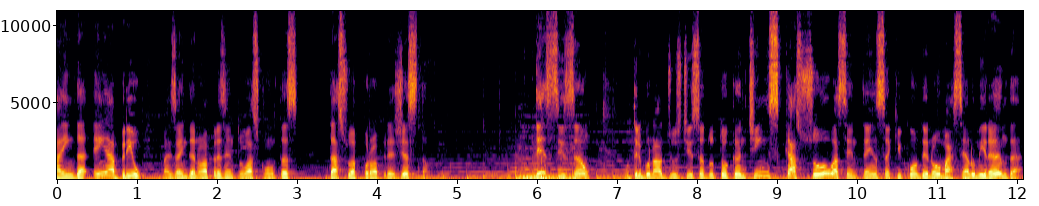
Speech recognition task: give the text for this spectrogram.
ainda em abril, mas ainda não apresentou as contas da sua própria gestão. Decisão. O Tribunal de Justiça do Tocantins cassou a sentença que condenou Marcelo Miranda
